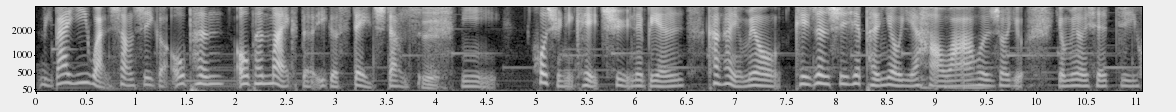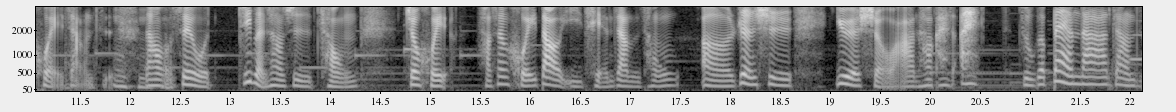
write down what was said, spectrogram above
礼拜一晚上是一个 open open mic 的一个 stage 这样子，你或许你可以去那边看看有没有可以认识一些朋友也好啊，嗯、或者说有有没有一些机会这样子，嗯、然后所以我基本上是从就回好像回到以前这样子，从呃认识乐手啊，然后开始哎。组个 band 啊，这样子，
